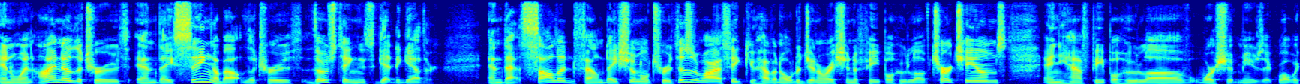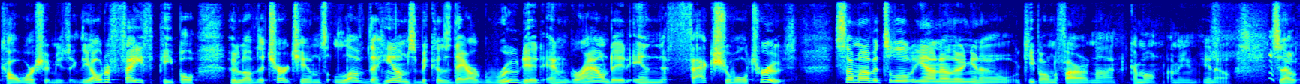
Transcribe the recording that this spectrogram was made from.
and when I know the truth and they sing about the truth, those things get together and that solid foundational truth. This is why I think you have an older generation of people who love church hymns and you have people who love worship music, what we call worship music. The older faith people who love the church hymns love the hymns because they are rooted and grounded in factual truth. Some of it's a little, yeah, I know you know, keep on the firing line. Come on. I mean, you know, so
